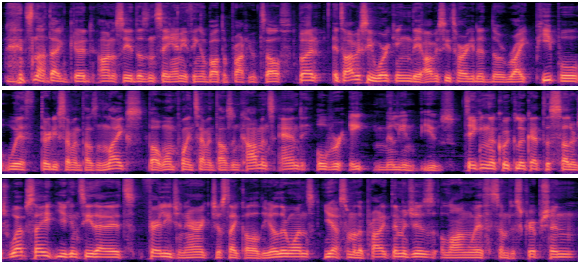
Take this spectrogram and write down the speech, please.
it's not that good. Honestly, it doesn't say anything about the product itself, but it's obviously working. They obviously targeted the right people with 37,000 likes, about 1.7 thousand comments, and over 8 million views. Taking a quick look at the seller's website, you can see that it's fairly generic, just like all the other ones. You have some of the product images along with some description,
